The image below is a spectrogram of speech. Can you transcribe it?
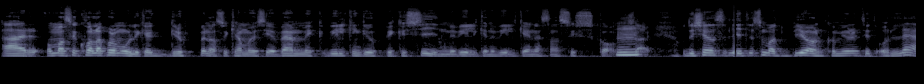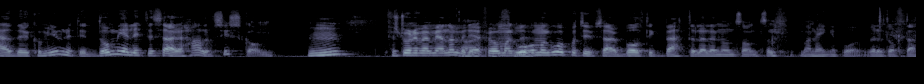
är, om man ska kolla på de olika grupperna så kan man ju se vem är, vilken grupp är kusin med vilken och vilka är nästan syskon. Mm. Så här. Och det känns lite som att björn-communityt och läder-communityt, de är lite så här halvsyskon. Mm. Förstår ni vad jag menar med Ja, det? För om man, går, om man går på typ så här Baltic Battle eller något sånt som man hänger på väldigt ofta.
